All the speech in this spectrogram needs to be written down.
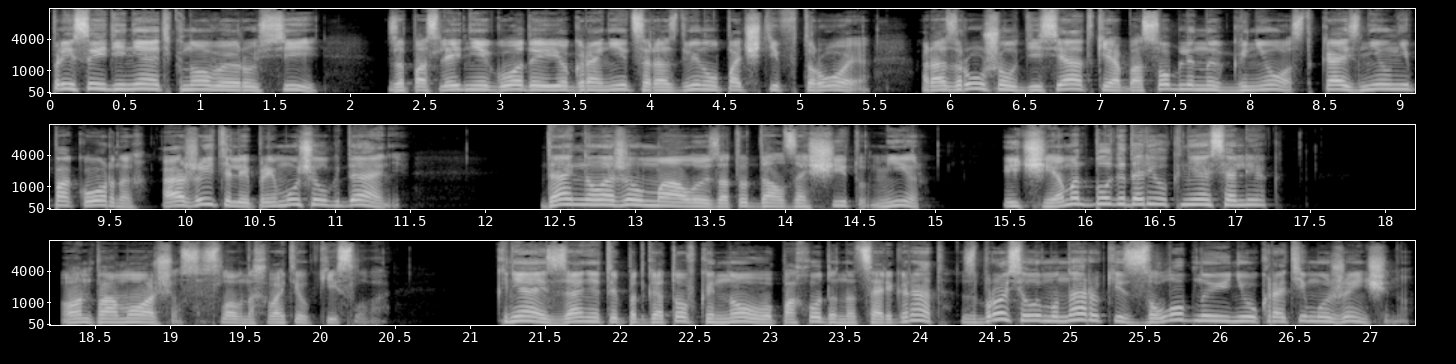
присоединять к Новой Руси. За последние годы ее границы раздвинул почти втрое, разрушил десятки обособленных гнезд, казнил непокорных, а жителей примучил к дани. Дань наложил малую, зато дал защиту, мир. И чем отблагодарил князь Олег? Он поморщился, словно хватил кислого. Князь, занятый подготовкой нового похода на Царьград, сбросил ему на руки злобную и неукротимую женщину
